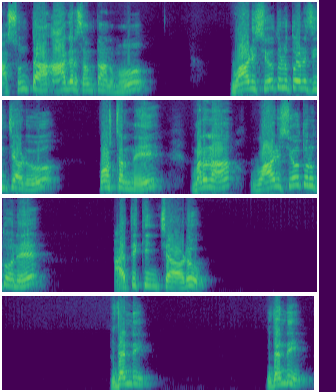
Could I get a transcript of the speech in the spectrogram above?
ఆ సొంత ఆగర సంతానము వాడి చేతులతోనే చించాడు పోస్టర్ని మరలా వాడి చేతులతోనే అతికించాడు. ఇదండి. ఇదండి.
